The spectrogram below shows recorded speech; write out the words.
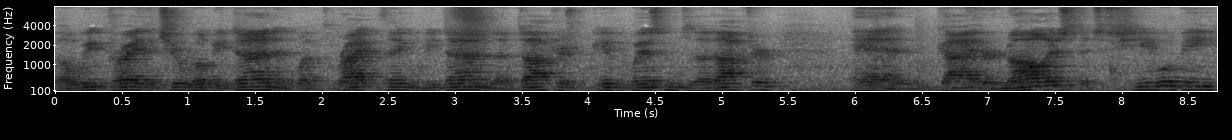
Lord, we pray that your will be done and what the right thing be done. The doctors give wisdom to the doctor and guide her knowledge that she will be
